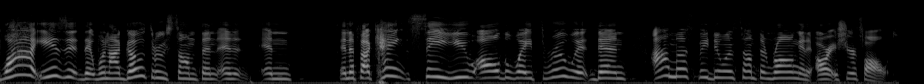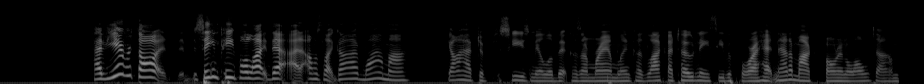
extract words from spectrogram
why is it that when I go through something and and and if I can't see you all the way through it, then I must be doing something wrong and, or it's your fault. Have you ever thought, seen people like that? I, I was like, God, why am I? Y'all have to excuse me a little bit because I'm rambling. Because, like I told Nisi before, I hadn't had a microphone in a long time.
